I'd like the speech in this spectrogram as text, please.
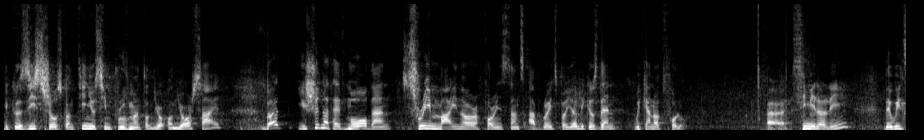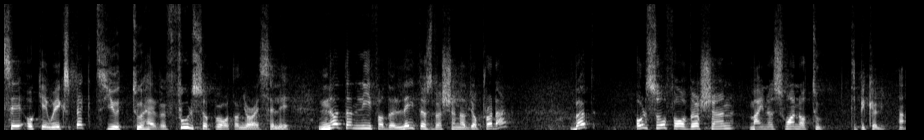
because this shows continuous improvement on your, on your side. But you should not have more than three minor, for instance, upgrades per year, because then we cannot follow. Uh, similarly, they will say, okay, we expect you to have a full support on your SLA, not only for the latest version of your product, but also for version minus one or two, typically. Huh?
